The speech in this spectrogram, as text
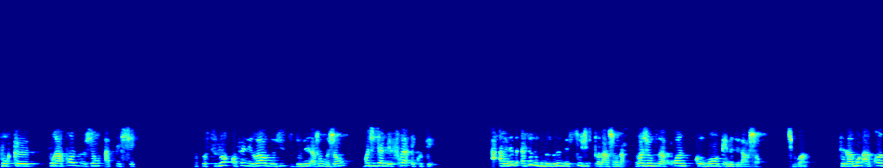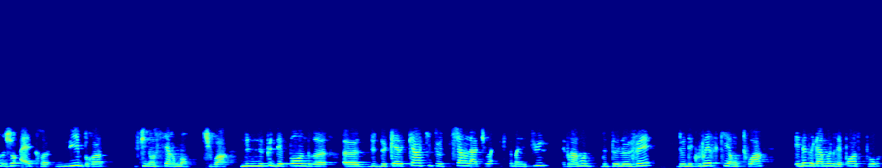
pour que, pour apprendre aux gens à pêcher. Parce que souvent, on fait l'erreur de juste donner l'argent aux gens. Moi, j'ai dit à mes frères, écoutez, arrêtez de me donner des sous juste pour l'argent là. Moi, je vais vous apprendre comment gagner de l'argent, tu vois. C'est vraiment apprendre aux gens à être libres financièrement, tu vois. Ne, ne plus dépendre euh, de, de quelqu'un qui te tient là, tu vois, qui te manipule, vraiment de te lever, de découvrir ce qui est en toi et d'être également une réponse pour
